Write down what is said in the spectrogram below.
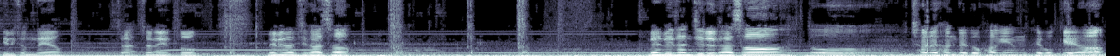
길이 좋네요. 자, 저는 또 매매단지 가서 매매 단지를 가서 또 차를 한 대 더 확인해 볼게요.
